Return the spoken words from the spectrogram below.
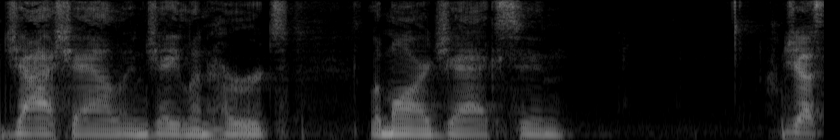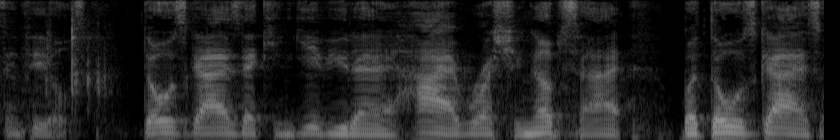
Josh Allen, Jalen Hurts, Lamar Jackson, Justin Fields. those guys that can give you that high rushing upside, but those guys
